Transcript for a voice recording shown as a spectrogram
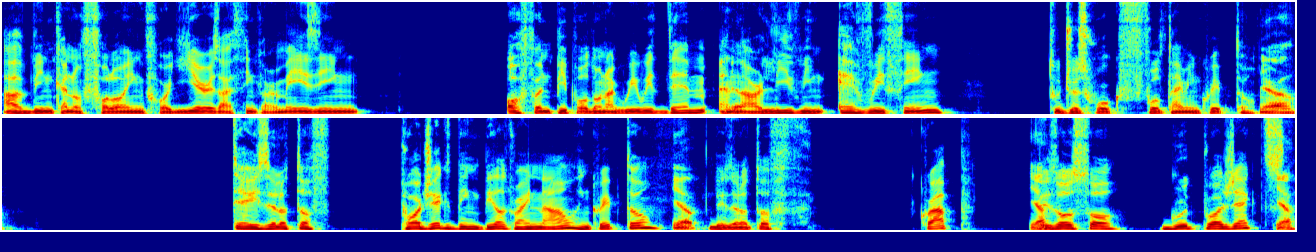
I've been kind of following for years. I think are amazing. often people don't agree with them and Yeah. are leaving everything to just work full time in crypto. Yeah. There is a lot of projects being built right now in crypto. Yep. There's a lot of crap. Yeah. There's also good projects. Yeah.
